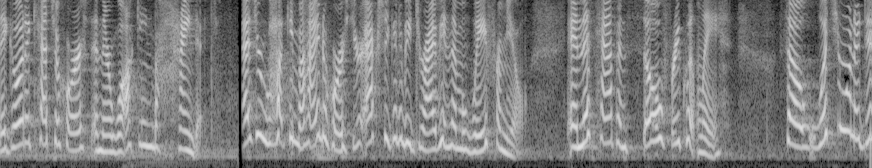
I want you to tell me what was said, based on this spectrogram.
They go to catch a horse and they're walking behind it. As you're walking behind a horse, you're actually going to be driving them away from you. And this happens so frequently. So what you want to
